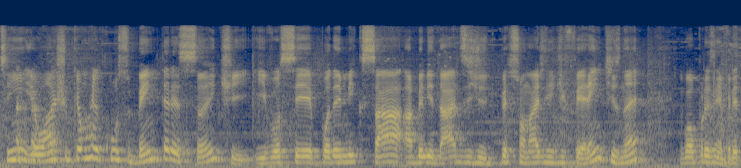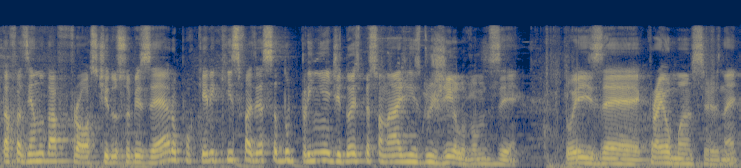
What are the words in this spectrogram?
Sim, eu acho que é um recurso bem interessante e você poder mixar habilidades de personagens diferentes, né? Igual, por exemplo, ele tá fazendo da Frost e do Sub-Zero porque ele quis fazer essa duplinha de dois personagens do gelo, vamos dizer dois é, Cryomancers, né?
